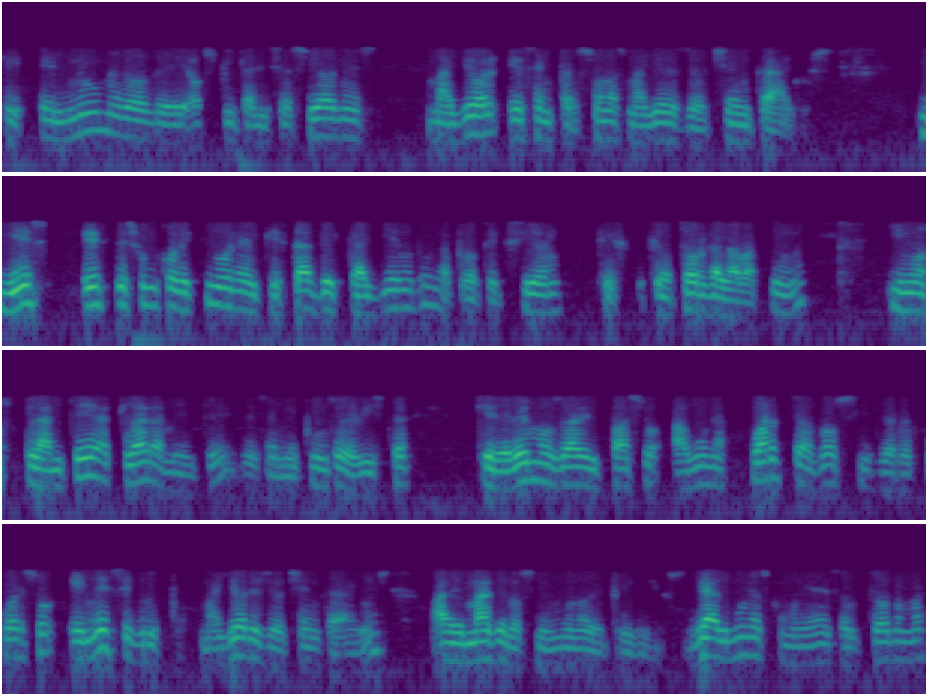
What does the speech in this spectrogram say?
que el número de hospitalizaciones mayor es en personas mayores de 80 años. Y es este es un colectivo en el que está decayendo la protección que, que otorga la vacuna y nos plantea claramente, desde mi punto de vista, que debemos dar el paso a una cuarta dosis de refuerzo en ese grupo, mayores de 80 años, además de los inmunodeprimidos. Ya algunas comunidades autónomas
